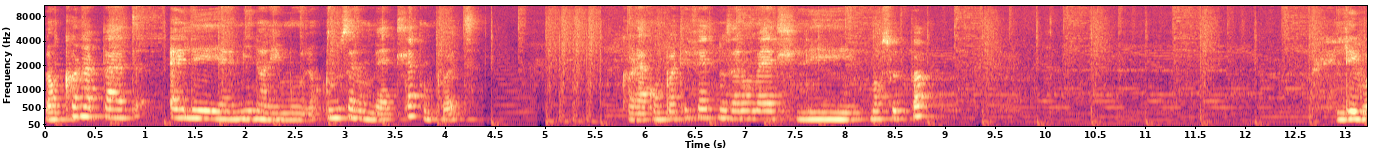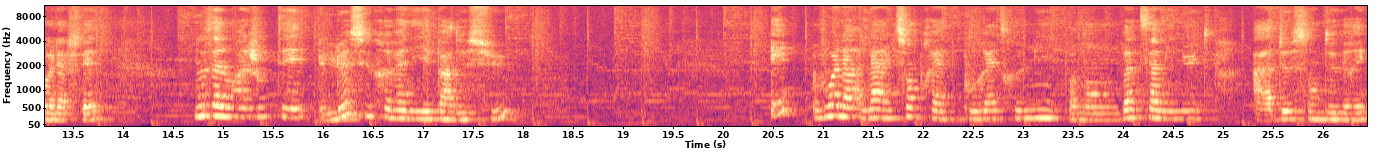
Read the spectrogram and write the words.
Donc quand la pâte elle est mise dans les moules, nous allons mettre la compote. Quand la compote est faite, nous allons mettre les morceaux de pommes. Les voilà faits. Nous allons rajouter le sucre vanillé par-dessus. Et voilà, là elles sont prêtes pour être mises pendant 25 minutes à 200 degrés,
